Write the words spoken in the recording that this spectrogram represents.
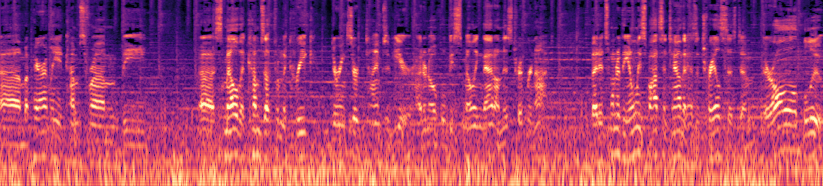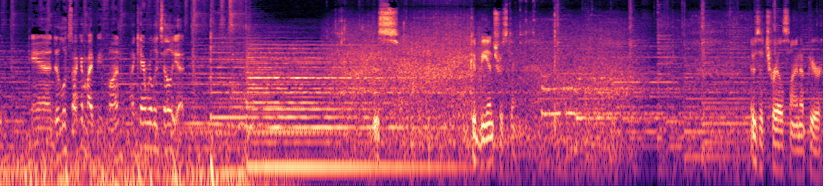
Um, apparently it comes from the uh, smell that comes up from the creek during certain times of year. I don't know if we'll be smelling that on this trip or not. But it's one of the only spots in town that has a trail system. They're all blue, and it looks like it might be fun. I can't really tell yet. This could be interesting. There's a trail sign up here.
